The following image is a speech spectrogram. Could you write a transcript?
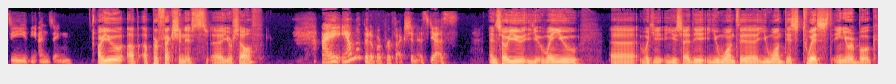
see the ending. Are you a, a perfectionist uh, yourself? I am a bit of a perfectionist, yes. And so you, you when you uh, what you you said you want uh, you want this twist in your book.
